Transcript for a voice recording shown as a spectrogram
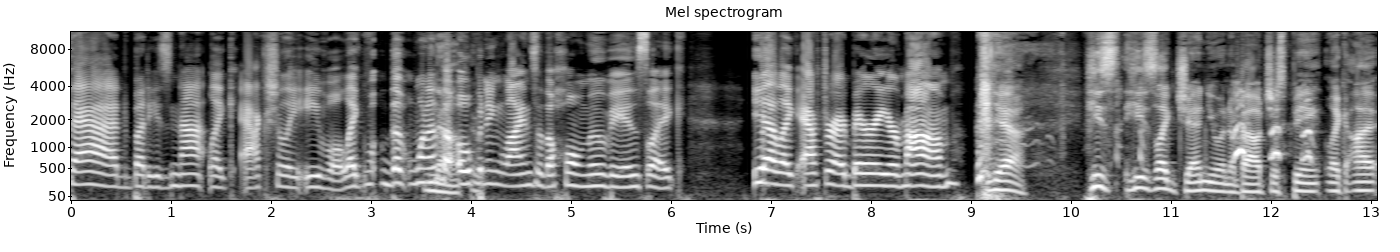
sad, but he's not like actually evil. Like the one of No. the opening lines of the whole movie is like, "Yeah, like after I bury your mom." yeah. He's he's like genuine about just being like I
